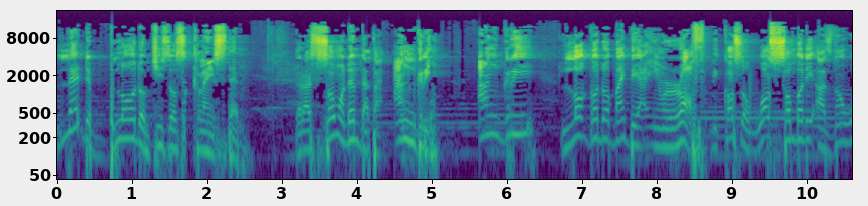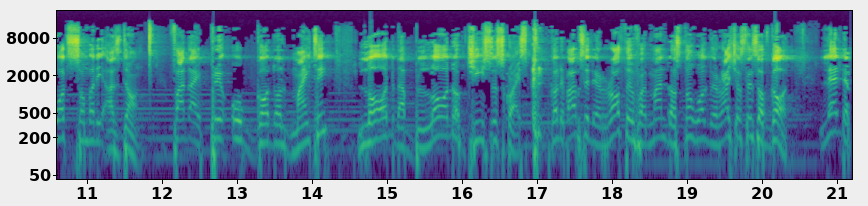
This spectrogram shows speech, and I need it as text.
Let the blood of Jesus cleanse them. There are some of them that are angry, angry. Lord God Almighty, they are in wrath because of what somebody has done, what somebody has done. Father, I pray, oh God Almighty, Lord, the blood of Jesus Christ. because the Bible said the wrath of a man does not work the righteousness of God. Let the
